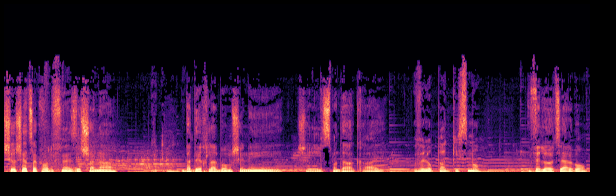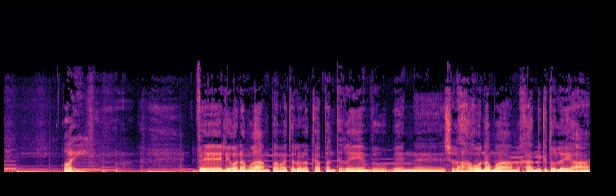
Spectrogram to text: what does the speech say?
שיר שיצא כבר לפני איזה שנה, בדרך לאלבום שני של סמדר אקראי, ולא פג קסמו. ולא יוצא אלבום. אוי, ולירון עמרם, פעם הייתה לו להקה פנתרים, והוא בן אה, של אהרון עמרם, אחד מגדולי ה...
